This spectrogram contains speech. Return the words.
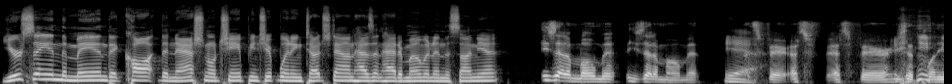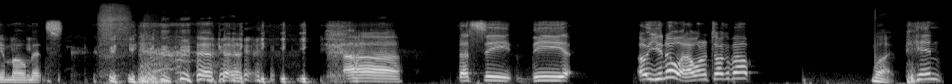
You're saying the man that caught the national championship winning touchdown hasn't had a moment in the sun yet? He's at a moment. He's at a moment. Yeah. That's fair. That's that's fair. He's had plenty of moments. Uh, let's see the. Oh, you know what I want to talk about? What? Penn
